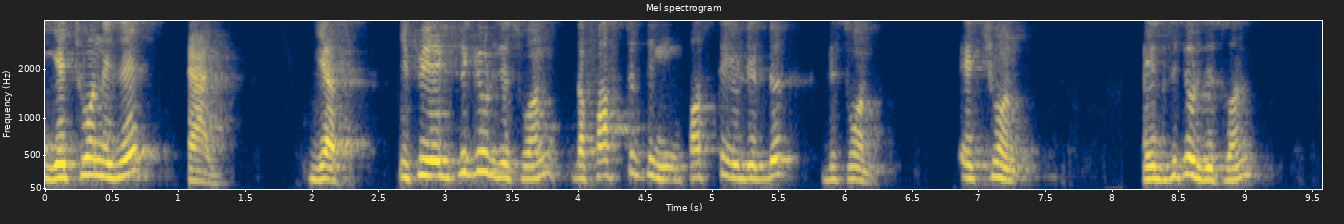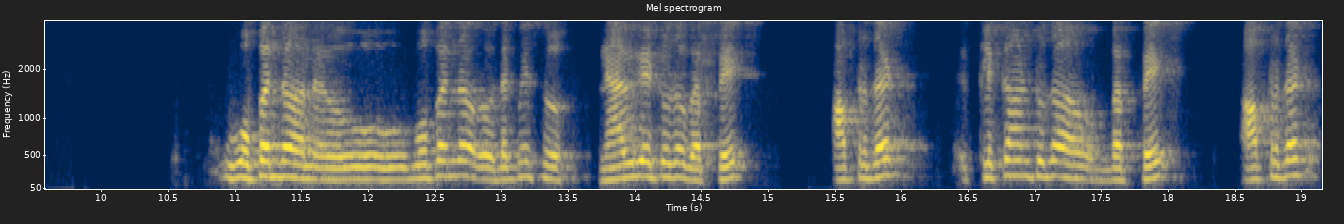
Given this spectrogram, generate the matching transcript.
h1 is a tag. Yes, if you execute this one, the first thing, first you did this one. h1. Execute this one open the open the that means navigate to the web page after that click on to the web page after that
